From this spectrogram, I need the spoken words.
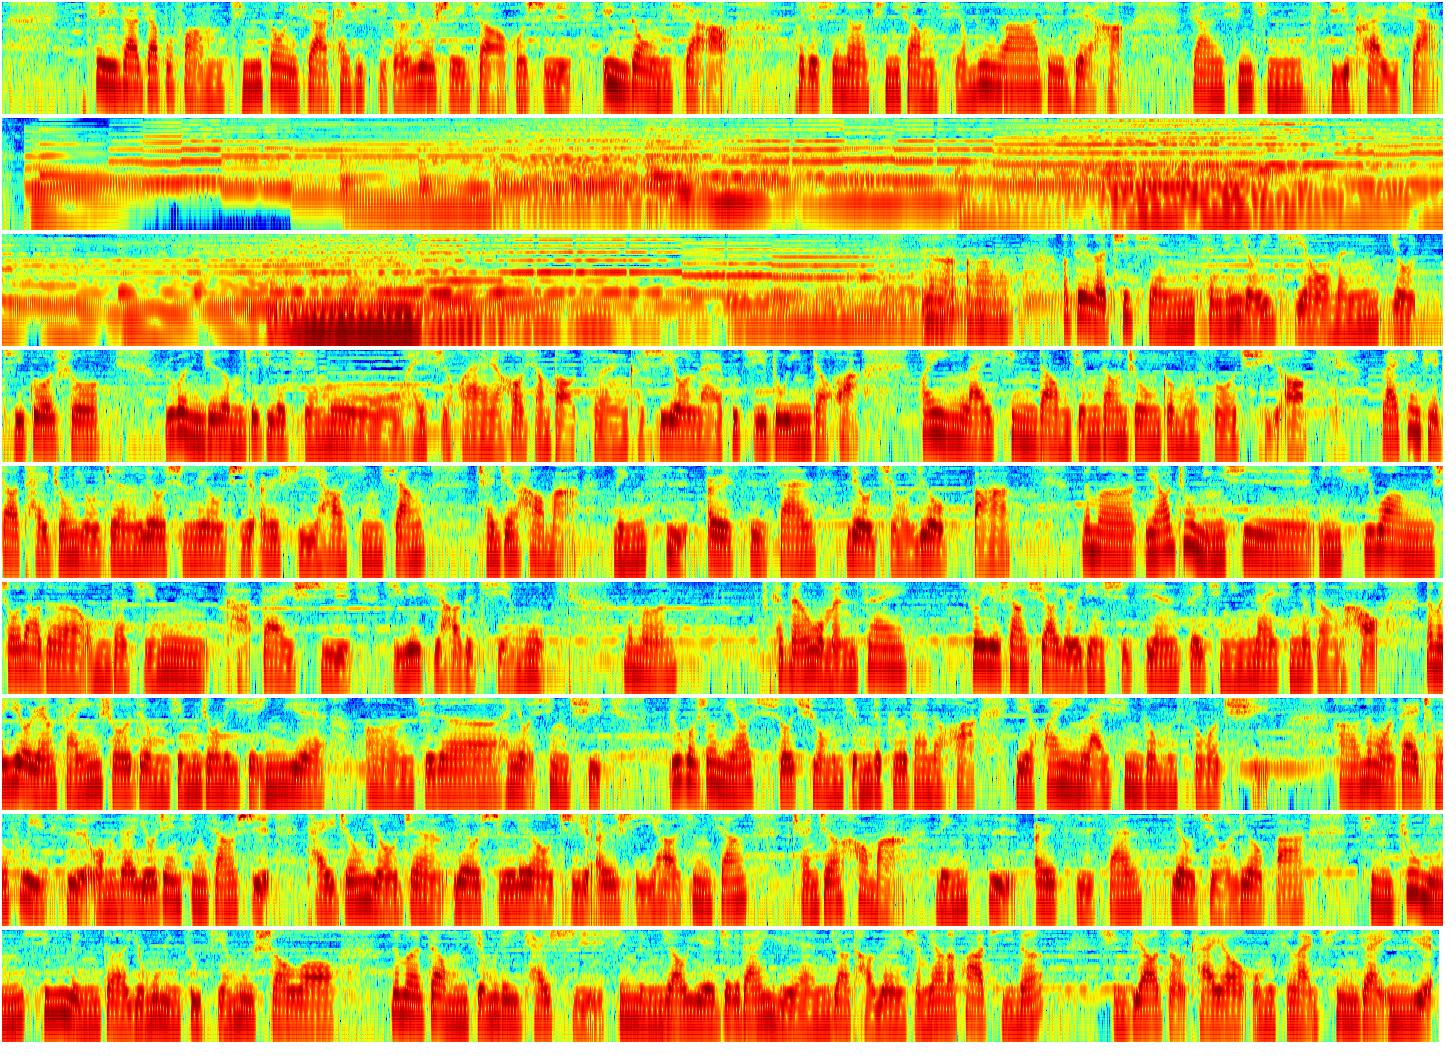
建议大家不妨轻松一下，开始洗个热水澡，或是运动一下啊，或者是呢听一下我们节目啦，对不对哈？让心情愉快一下。了，之前曾经有一集我们有提过说，如果您觉得我们这集的节目很喜欢，然后想保存，可是又来不及录音的话，欢迎来信到我们节目当中跟我们索取哦。来信可以到台中邮政六十六至二十一号信箱，传真号码零四二四三六九六八。那么你要注明是您希望收到的我们的节目卡带是几月几号的节目，那么。可能我们在作业上需要有一点时间，所以请您耐心的等候。那么也有人反映说，对我们节目中的一些音乐，嗯、觉得很有兴趣。如果说你要索取我们节目的歌单的话，也欢迎来信跟我们索取。好，那么我再重复一次，我们的邮政信箱是台中邮政六十六至二十一号信箱，传真号码零四二四三六九六八，请注明“心灵的游牧民族”节目收哦。那么在我们节目的一开始，“心灵邀约”这个单元要讨论什么样的话题呢？请不要走开哦。我们先来听一段音乐。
